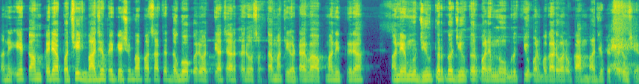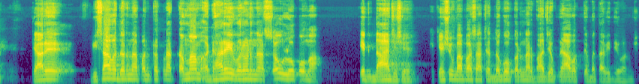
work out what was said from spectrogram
અને એ કામ કર્યા પછી જ ભાજપે કેશુબાપા સાથે દગો કર્યો, અત્યાચાર કર્યો, સત્તામાંથી હટાવવા અપમાનિત કર્યા અને એમનું જીવતર તો જીવતર પણ એમનું મૃત્યુ પણ બગાડવાનું કામ ભાજપે કર્યું છે. ત્યારે વિસાવદરના પંથકના તમામ અઢારેય વર્ણના સૌ લોકોમાં એક દાજ છે કેશુ કેશુબાપા સાથે દગો કરનાર ભાજપને આ વખતે બતાવી દેવાનું છે.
